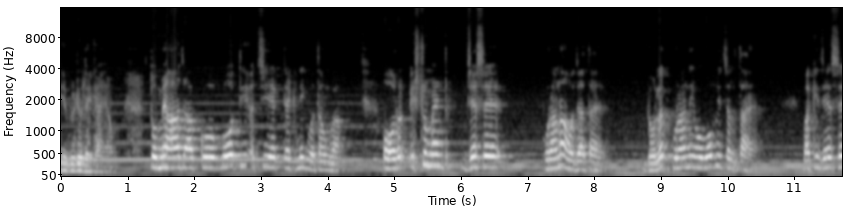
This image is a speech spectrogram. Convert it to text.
ये वीडियो लेके आया हूँ। तो मैं आज आपको बहुत ही अच्छी एक टेक्निक बताऊँगा। और इंस्ट्रूमेंट जैसे पुराना हो जाता है, ढोलक पुरानी हो, वो भी चलता है। बाकी जैसे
